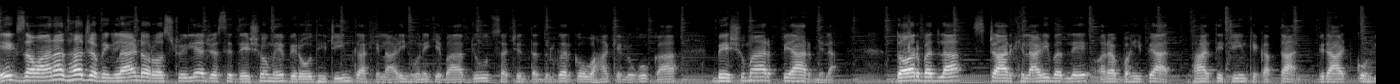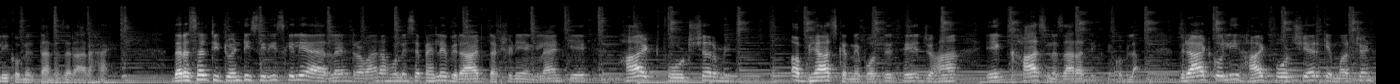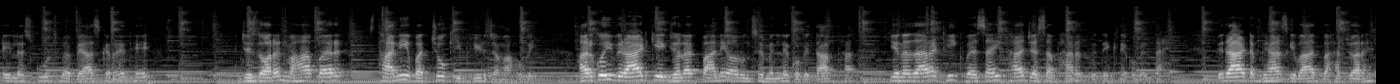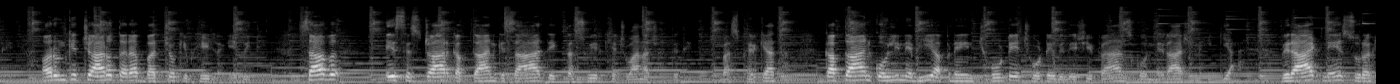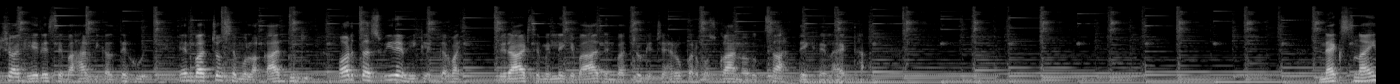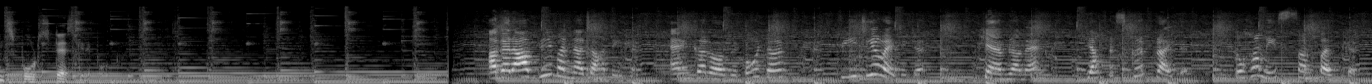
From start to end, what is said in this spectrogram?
एक जमाना था जब इंग्लैंड और ऑस्ट्रेलिया जैसे देशों में विरोधी टीम का खिलाड़ी होने के बावजूद सचिन तेंदुलकर को वहाँ के लोगों का बेशुमार प्यार मिला। दौर बदला, स्टार खिलाड़ी बदले और अब वही प्यार भारतीय टीम के कप्तान विराट कोहली को मिलता नज़र आ रहा है। दरअसल टी सीरीज़ के लिए आयरलैंड रवाना होने से पहले विराट दक्षिणी इंग्लैंड के हार्ट हार्टफोर्डशर में अभ्यास करने पहुँचे थे, जहाँ एक खास नज़ारा देखने को मिला। विराट कोहली हार्टफोर्डशर के मर्चेंट टेलर स्कूल में अभ्यास कर रहे थे। जिस दौरान वहाँ पर स्थानीय बच्चों की भीड़ जमा हो गई। हर कोई विराट की एक झलक पाने और उनसे मिलने को बेताब था। ये नज़ारा ठीक वैसा ही था जैसा भारत में देखने को मिलता है। विराट अभ्यास के बाद बाहर जा रहे थे और उनके चारों तरफ़ बच्चों की भीड़ लगी हुई थी। सब इस स्टार कप्तान के साथ एक तस्वीर खिंचवाना चाहते थे। बस फिर क्या था? कप्तान कोहली ने भी अपने इन छोटे छोटे विदेशी फैंस को निराश नहीं किया। विराट ने सुरक्षा घेरे से बाहर निकलते हुए इन बच्चों से मुलाकात भी की और तस्वीरें भी क्लिक करवाई। विराट से मिलने के बाद इन बच्चों के चेहरों पर मुस्कान और उत्साह देखने लायक था। नेक्स्ट नाइन स्पोर्ट्स टेस्ट की रिपोर्ट अगर आप भी बनना चाहते हैं एंकर और रिपोर्टर वीडियो एडिटर कैमरामैन या फिर स्क्रिप्ट राइटर तो हमें संपर्क करें।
